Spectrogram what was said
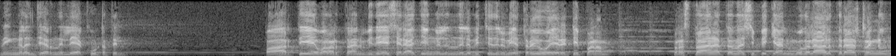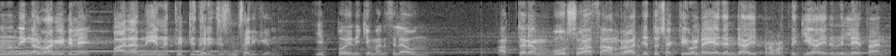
നിങ്ങളും ചേർന്നില്ലേ അക്കൂട്ടത്തിൽ? പാർട്ടിയെ വളർത്താൻ വിദേശ രാജ്യങ്ങളിൽ നിന്ന് ലഭിച്ചതിലും എത്രയോ ഇരട്ടി പണം. പ്രസ്ഥാനത്തെ നശിപ്പിക്കാൻ മുതലാളിത്ത രാഷ്ട്രങ്ങളിൽ നിന്ന് നിങ്ങൾ വാങ്ങിയിട്ടില്ലേ? ബാല നീ എന്നെ തെറ്റിദ്ധരിച്ച് സംസാരിക്കുന്നു ഇപ്പൊ എനിക്ക് മനസ്സിലാവുന്നു. അത്തരം ബൂർഷ്വ സാമ്രാജ്യത്വ ശക്തികളുടെ ഏജന്റായി പ്രവർത്തിക്കുകയായിരുന്നില്ലേ താൻ?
